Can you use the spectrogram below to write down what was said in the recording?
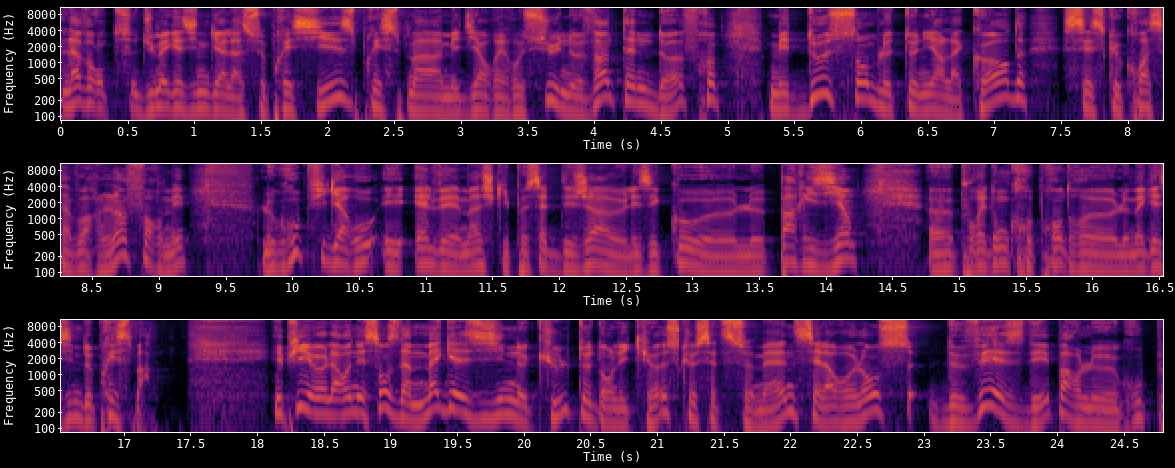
la vente du magazine Gala se précise. Prisma Media aurait reçu une vingtaine d'offres, mais deux semblent tenir la corde. C'est ce que croit savoir l'informé. Groupe Figaro et LVMH, qui possèdent déjà les les échos, euh, le Parisien euh, pourrait donc reprendre euh, le magazine de Prisma. Et puis la renaissance d'un magazine culte dans les kiosques cette semaine, c'est la relance de VSD par le groupe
